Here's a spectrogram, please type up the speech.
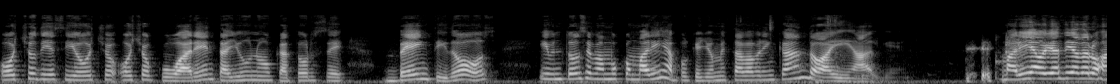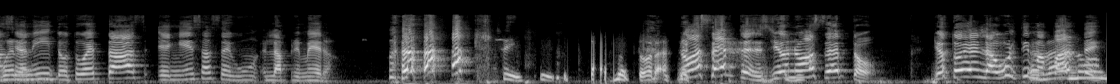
818-841-1422. Y entonces vamos con María, porque yo me estaba brincando ahí a alguien. María, hoy es Día de los Ancianitos. Tú estás en esa segunda, la primera. Sí, sí, doctora. No aceptes, yo no acepto. Yo estoy en la última parte.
